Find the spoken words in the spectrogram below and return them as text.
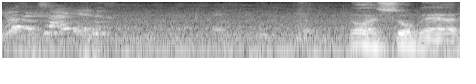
He was excited. Oh, it's so bad.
